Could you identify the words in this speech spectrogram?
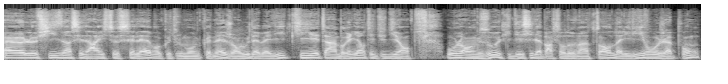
euh, le fils d'un scénariste célèbre que tout le monde connaît, Jean-Loup Dabadi qui est un brillant étudiant au Langzhou et qui décide à partir de 20 ans d'aller vivre au Japon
